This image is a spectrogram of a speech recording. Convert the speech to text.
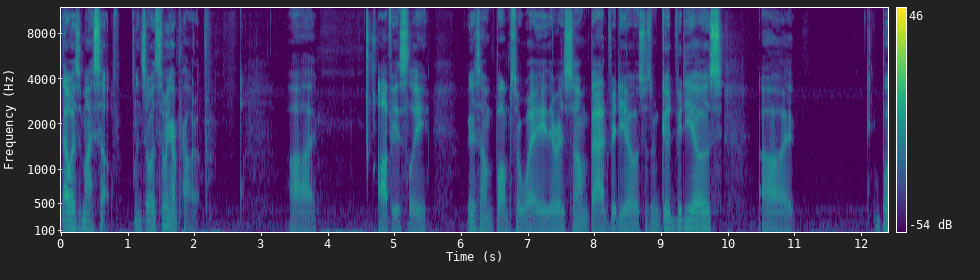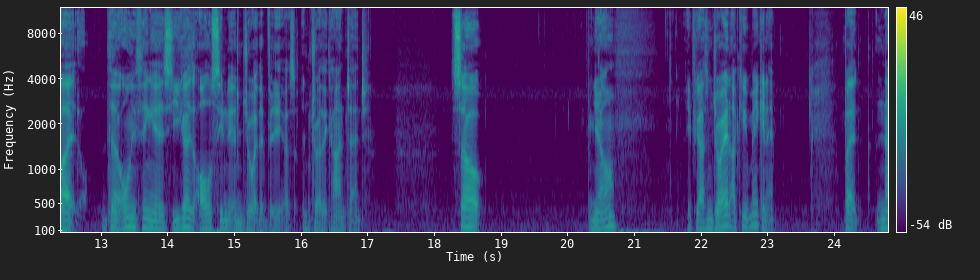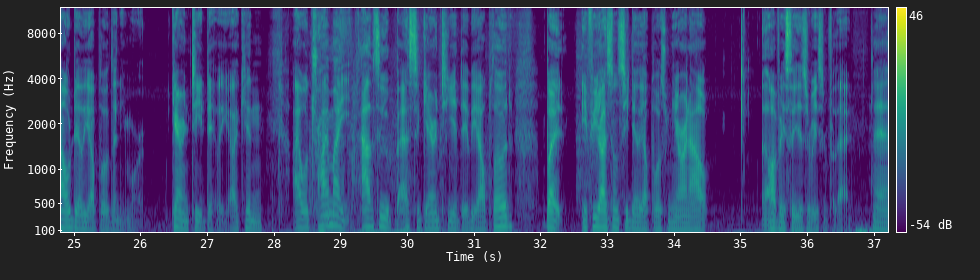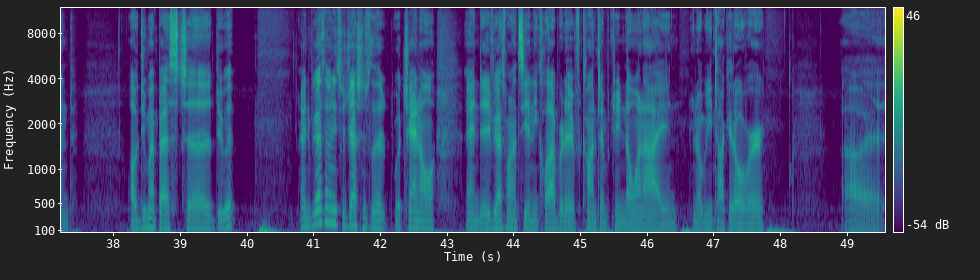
That was myself. And so it's something I'm proud of. Uh, obviously, there's some bumps away. There is some bad videos, there's some good videos. Uh, but the only thing is, you guys all seem to enjoy the videos, enjoy the content. So, you know, if you guys enjoy it, I'll keep making it but no daily uploads anymore. Guaranteed daily. I can, I will try my absolute best to guarantee a daily upload, but if you guys don't see daily uploads from here on out, obviously there's a reason for that, and I'll do my best to do it. And if you guys have any suggestions for the what channel, and if you guys want to see any collaborative content between Noah and I, and you know we can talk it over, uh,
